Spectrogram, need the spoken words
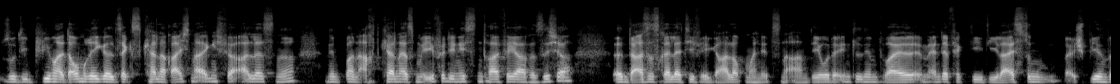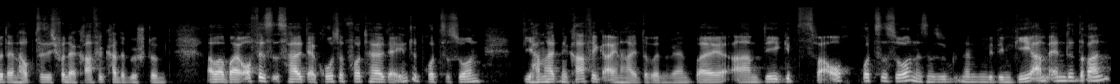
so die Pi mal Daumenregel, sechs Kerne reichen eigentlich für alles. Ne? Nimmt man acht Kerne erstmal eh für die nächsten drei, vier Jahre sicher. Äh, da ist es relativ egal, ob man jetzt eine AMD oder Intel nimmt, weil im Endeffekt die, die Leistung bei Spielen wird dann hauptsächlich von der Grafikkarte bestimmt. Aber bei Office ist halt der große Vorteil der Intel-Prozessoren, die haben halt eine Grafikeinheit drin, während bei AMD gibt es zwar auch Prozessoren, das sind so mit dem G am Ende dran,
